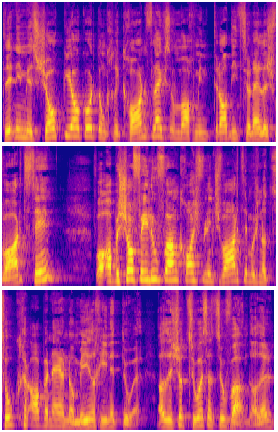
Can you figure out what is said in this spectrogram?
Dort nehme ich einen Schokojoghurt und ein bisschen Cornflakes und mache meinen traditionellen Schwarztee wo aber schon viel Aufwand kostet, weil in Schwarze musst du noch Zucker abnehmen und noch Milch rein tun. Also das ist schon Zusatzaufwand, oder?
